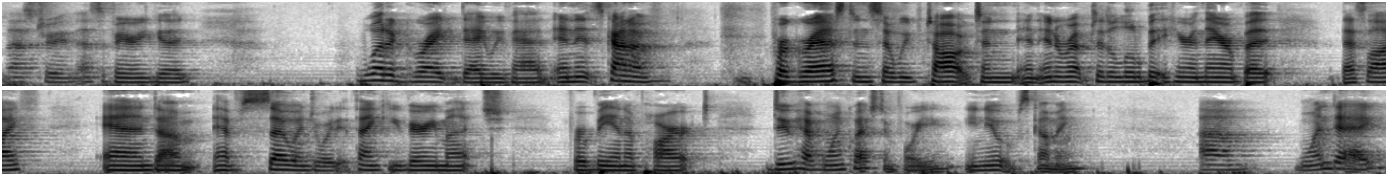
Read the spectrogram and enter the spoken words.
That's true. That's very good. What a great day we've had. And it's kind of progressed. And so we've talked and, and interrupted a little bit here and there, but that's life. And um, have so enjoyed it. Thank you very much for being a part. Do have one question for you. You knew it was coming. Um, one day,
